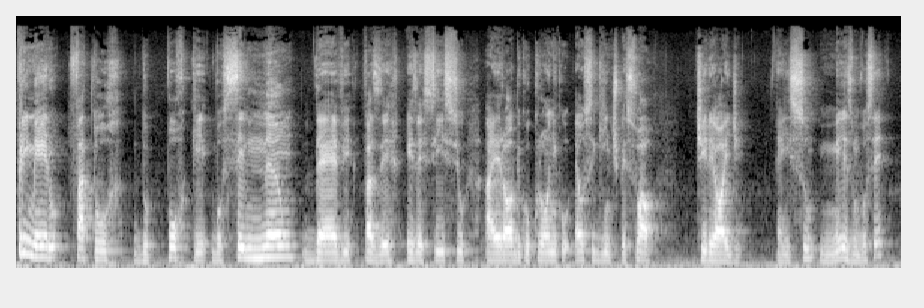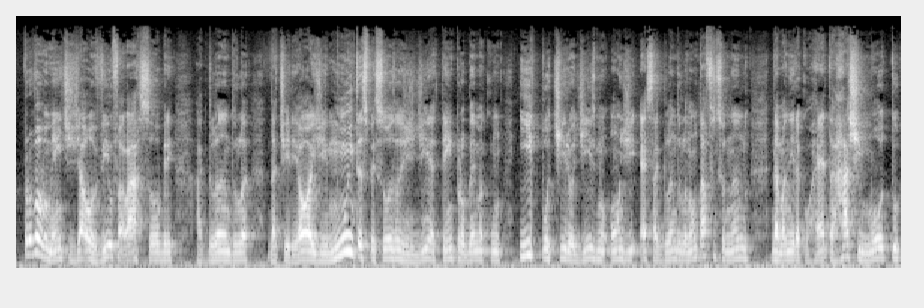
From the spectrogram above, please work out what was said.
Primeiro fator do porquê você não deve fazer exercício aeróbico crônico é o seguinte, pessoal: tireoide. É isso mesmo, você provavelmente já ouviu falar sobre a glândula da tireoide muitas pessoas hoje em dia têm problema com hipotireoidismo, onde essa glândula não está funcionando da maneira correta, Hashimoto,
